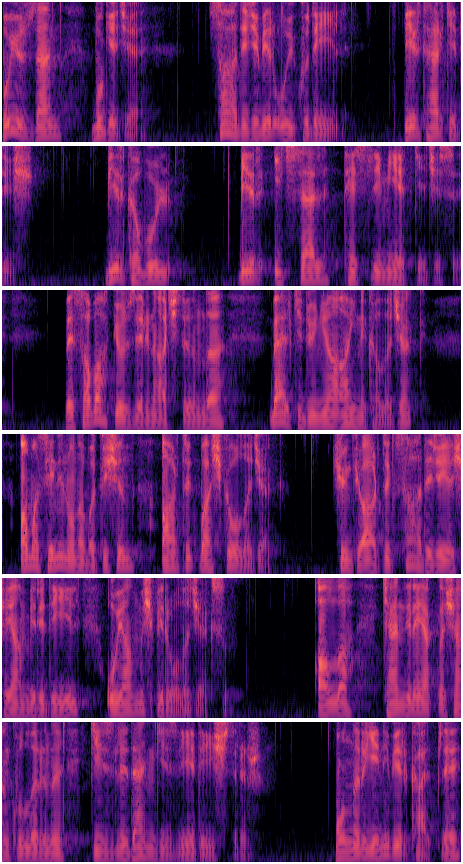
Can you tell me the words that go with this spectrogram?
Bu yüzden bu gece sadece bir uyku değil, bir terk ediş, bir kabul, bir içsel teslimiyet gecesi. Ve sabah gözlerini açtığında belki dünya aynı kalacak ama senin ona bakışın artık başka olacak. Çünkü artık sadece yaşayan biri değil, uyanmış biri olacaksın. Allah kendine yaklaşan kullarını gizliden gizliye değiştirir. Onları yeni bir kalple,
